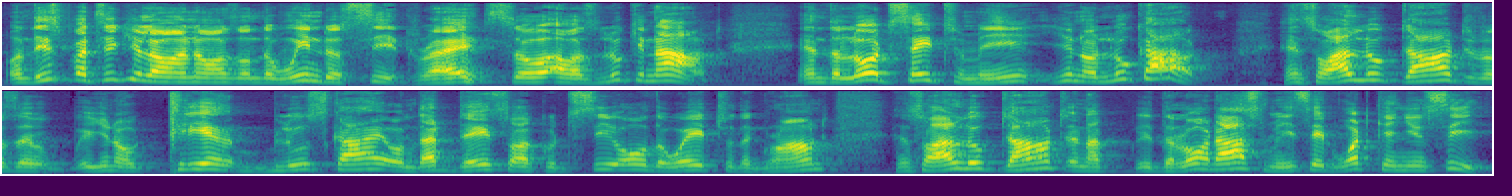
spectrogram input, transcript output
on this particular one, I was on the window seat, right? So I was looking out, and the Lord said to me, you know, look out. And so I looked out. It was a you know clear blue sky on that day, so I could see all the way to the ground. And so I looked out, and I, the Lord asked me. He said, "What can you see?"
